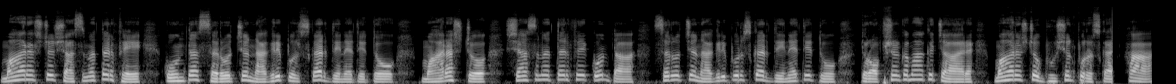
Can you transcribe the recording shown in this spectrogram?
महाराष्ट्र शासनातर्फे कोणता सर्वोच्च नागरी पुरस्कार देण्यात येतो? महाराष्ट्र शासनातर्फे कोणता सर्वोच्च नागरी पुरस्कार देण्यात येतो? तर ऑप्शन क्रमांक चार महाराष्ट्र भूषण पुरस्कार. हा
